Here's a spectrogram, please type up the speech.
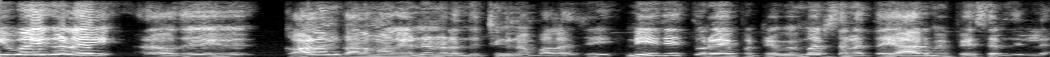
இவைகளை அதாவது காலம் காலமாக என்ன நடந்துச்சுங்கன்னா பாலாஜி நீதித்துறையை பற்றிய விமர்சனத்தை யாருமே பேசுறது இல்லை.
